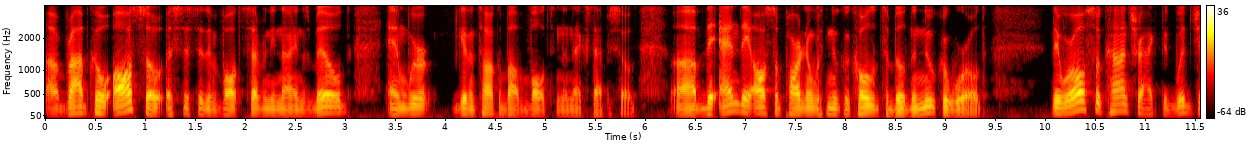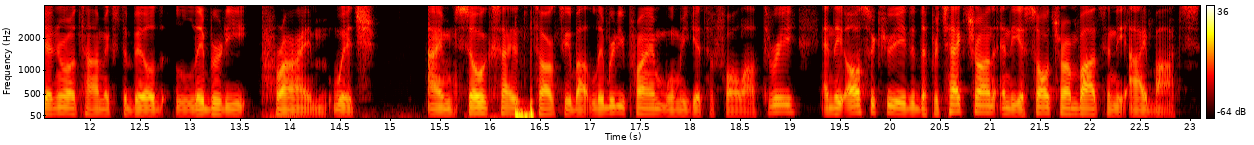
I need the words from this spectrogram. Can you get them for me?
Uh, Robco also assisted in Vault 79's build, and we're going to talk about Vault in the next episode. Uh, the and they also partnered with Nuka Cola to build the Nuka World. They were also contracted with General Atomics to build Liberty Prime, which I'm so excited to talk to you about Liberty Prime when we get to Fallout 3. And they also created the Protectron and the Assaultron bots and the Eyebots.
